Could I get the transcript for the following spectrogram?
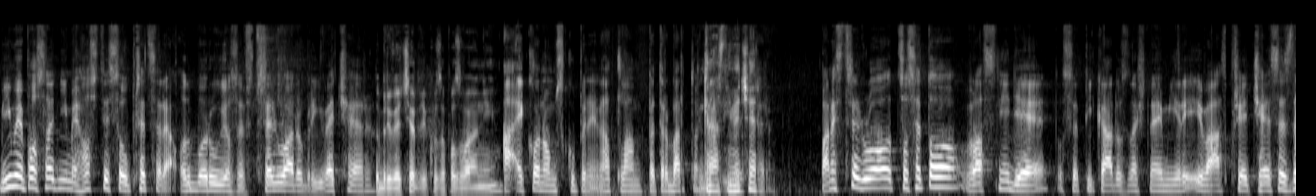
Mými posledními hosty jsou předseda odboru Josef Středu a dobrý večer. Dobrý večer, děkuji za pozvání. A ekonom skupiny Natlan Petr Bartoň. Krásný večer. večer. Pane Středulo, co se to vlastně děje? To se týká do značné míry i vás, protože ČSSD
